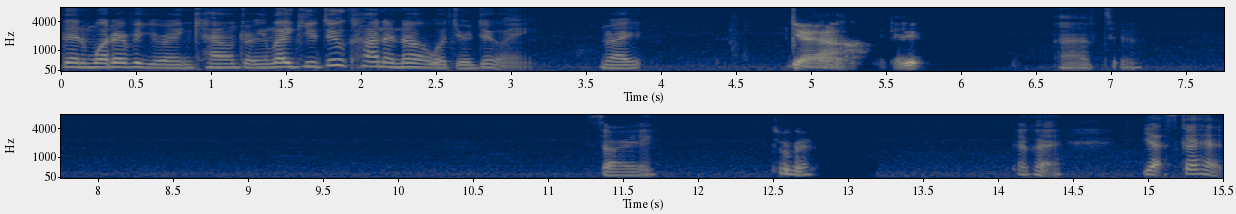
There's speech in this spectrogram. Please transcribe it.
then whatever you're encountering, like you do kind of know what you're doing, right? Yeah. Okay. I have to. Sorry. It's okay. Okay. Yes, go ahead.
